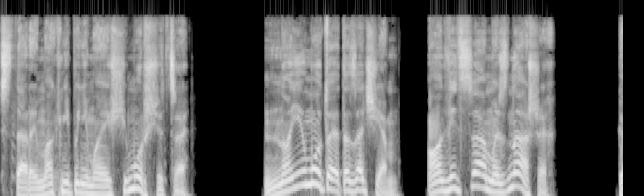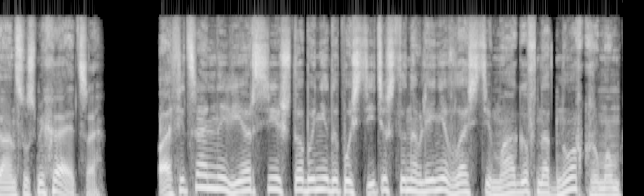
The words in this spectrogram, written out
Старый маг непонимающе морщится. «Но ему-то это зачем? Он ведь сам из наших!» Канц усмехается. По официальной версии, чтобы не допустить установления власти магов над Норкрумом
